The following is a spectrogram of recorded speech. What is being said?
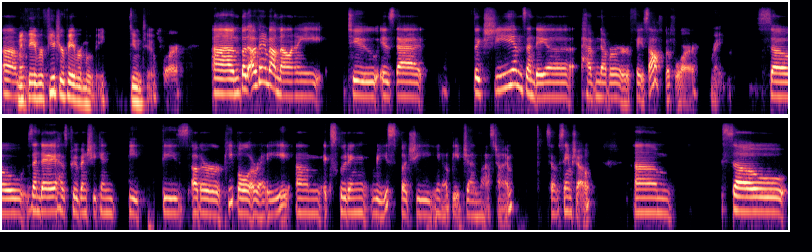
um, my favorite, future favorite movie, Dune Two. Sure. Um, but the other thing about Melanie too is that like she and Zendaya have never faced off before. Right. So Zendaya has proven she can beat these other people already, um, excluding Reese, but she, you know, beat Jen last time. So same show. Um, so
